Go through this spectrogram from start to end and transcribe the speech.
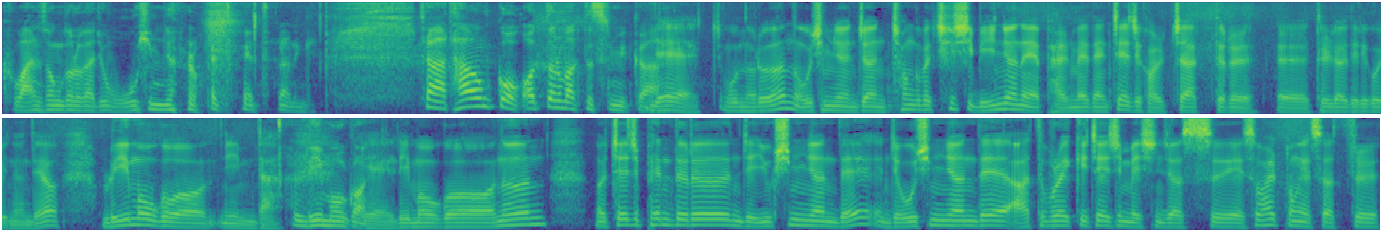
그 완성도를 가지고 50년을 활동했다는 게. 자, 다음 곡 어떤 음악 듣습니까? 네, 오늘은 50년 전 1972년에 발매된 재즈 걸작들을 에, 들려드리고 있는데요. 리모건입니다. 리모건. 예, 리모건은 뭐 재즈 팬들은 이제 60년대, 이제 50년대 아트 블레이키 재즈 메신저스에서 활동했었을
